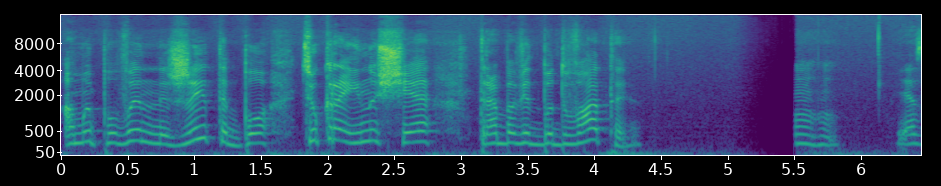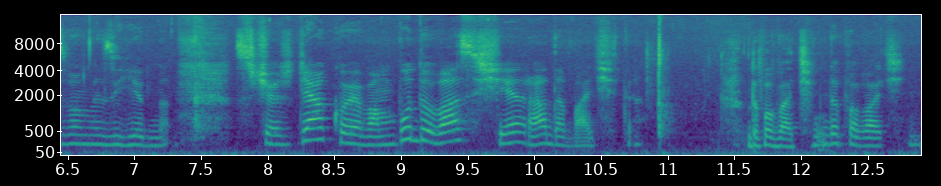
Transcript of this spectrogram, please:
А ми повинні жити, бо цю країну ще треба відбудувати. Угу. Я з вами згідна. Що ж, дякую вам. Буду вас ще рада бачити. До побачення. До побачення.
